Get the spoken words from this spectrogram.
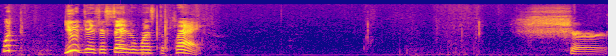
What? You just said it wants to play. Sure.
